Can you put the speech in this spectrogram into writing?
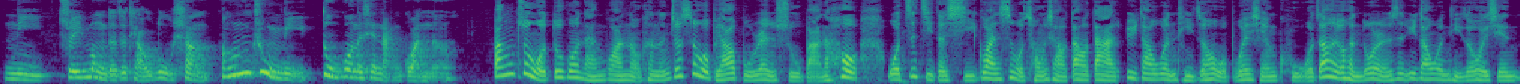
你追梦的这条路上帮助你度过那些难关呢？帮助我度过难关哦，可能就是我比较不认输吧。然后我自己的习惯是我从小到大遇到问题之后，我不会先哭。我知道有很多人是遇到问题之后会先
